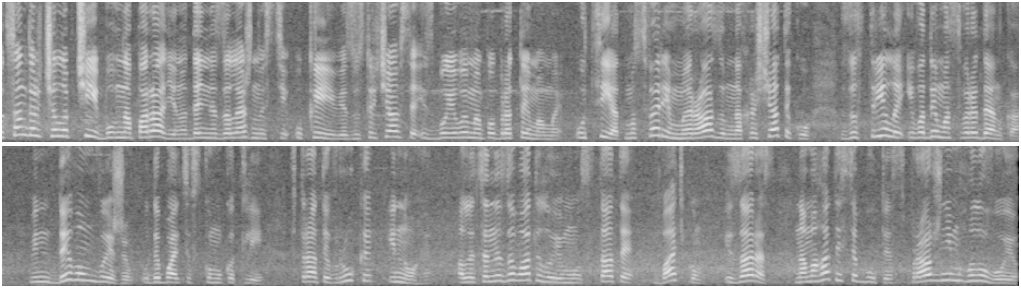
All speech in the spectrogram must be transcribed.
Олександр Чалапчій був на параді на День Незалежності у Києві. Зустрічався із бойовими побратимами. У цій атмосфері ми разом на Хрещатику зустріли і Вадима Свериденка. Він дивом вижив у Дебальцевському котлі, втратив руки і ноги. Але це не завадило йому стати батьком і зараз намагатися бути справжнім головою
